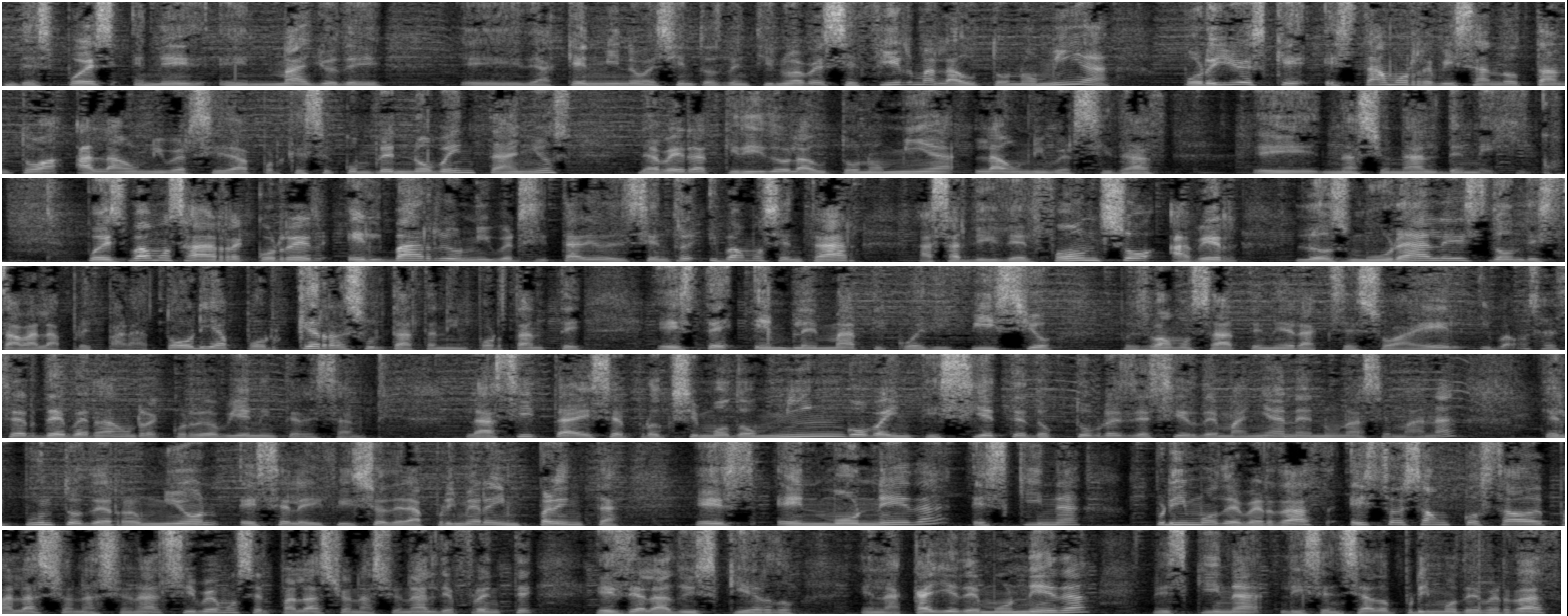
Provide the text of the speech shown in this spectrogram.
Después, en, e, en mayo de, eh, de aquel 1929, se firma la autonomía. Por ello es que estamos revisando tanto a, la universidad, porque se cumplen 90 años de haber adquirido la autonomía la Universidad eh, Nacional de México. Pues vamos a recorrer el barrio universitario del centro y vamos a entrar a salir de Alfonso, a ver los murales, donde estaba la preparatoria, por qué resulta tan importante este emblemático edificio, pues vamos a tener acceso a él y vamos a hacer de verdad un recorrido bien interesante. La cita es el próximo domingo 27 de octubre, es decir, de mañana en una semana. El punto de reunión es el edificio de la primera imprenta, es en Moneda, esquina primo de verdad. Esto es a un costado del Palacio Nacional. Si vemos el Palacio Nacional de frente, es del lado izquierdo. En la calle de Moneda, esquina Licenciado Primo de Verdad,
